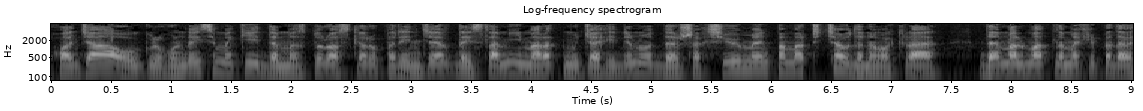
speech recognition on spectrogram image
خواجه او ګلغونډۍ سیمه کې د مزدور عسکرو په رینجر د اسلامي امارت مجاهدینو د ښخ شوي مین په مټ چاودنه وکړه د معلومات له مخې په دغه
